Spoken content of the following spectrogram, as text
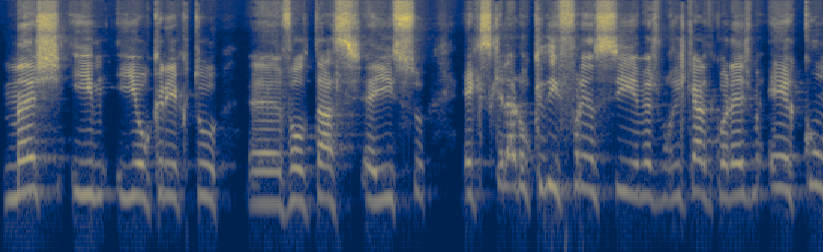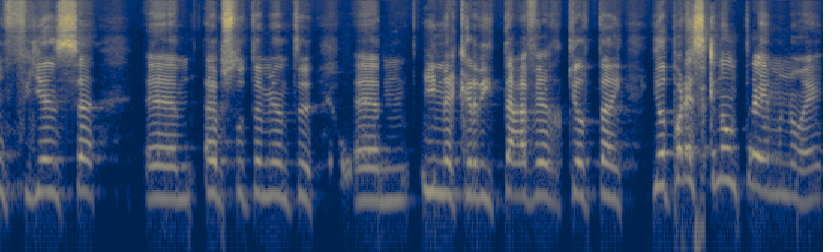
mas, e, e eu queria que tu uh, voltasses a isso, é que se calhar o que diferencia mesmo o Ricardo Quaresma é a confiança um, ehm, absolutamente um, ehm, inacreditável que ele tem. E ele parece que não treme, não é?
